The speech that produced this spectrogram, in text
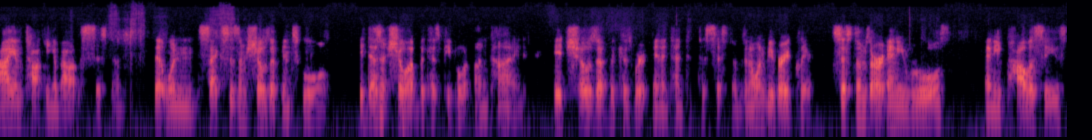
I am talking about systems. That when sexism shows up in school, it doesn't show up because people are unkind. It shows up because we're inattentive to systems. And I want to be very clear systems are any rules, any policies,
